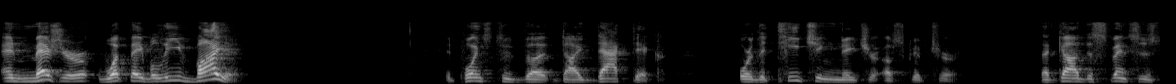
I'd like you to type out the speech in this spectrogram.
and measure what they believe by it. It points to the didactic or the teaching nature of Scripture, that God dispenses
